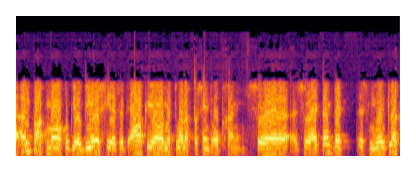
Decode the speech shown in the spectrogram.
'n impak maak op jou BSC as dit elke jaar met 20% opgaan nie. So so ek dink dit is moontlik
